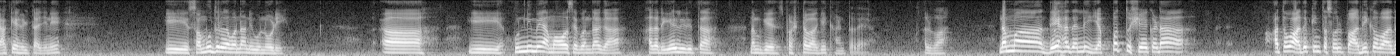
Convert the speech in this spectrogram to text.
ಯಾಕೆ ಹೇಳ್ತಾ ಇದ್ದೀನಿ? ಈ ಸಮುದ್ರವನ್ನು ನೀವು ನೋಡಿ. ಈ ಹುಣ್ಣಿಮೆ ಅಮಾವಾಸ್ಯೆ ಬಂದಾಗ ಅದರ ಏಳಿಳಿತ ನಮಗೆ ಸ್ಪಷ್ಟವಾಗಿ ಕಾಣ್ತದೆ, ಅಲ್ವಾ? ನಮ್ಮ ದೇಹದಲ್ಲಿ ಎಪ್ಪತ್ತು ಶೇಕಡ ಅಥವಾ ಅದಕ್ಕಿಂತ ಸ್ವಲ್ಪ ಅಧಿಕವಾದ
